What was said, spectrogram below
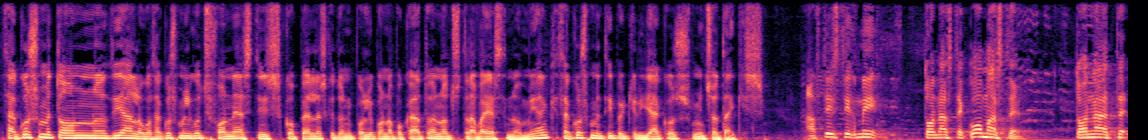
Θα ακούσουμε τον διάλογο, θα ακούσουμε λίγο τις φωνές της κοπέλας και των υπολείπων από κάτω, ενώ τους τραβάει η αστυνομία και θα ακούσουμε τι είπε ο Κυριάκος Μητσοτάκης. Αυτή τη στιγμή το να στεκόμαστε, το να... τε-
